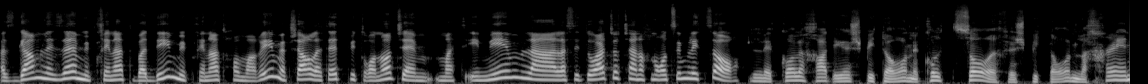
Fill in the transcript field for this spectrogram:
אז גם לזה, מבחינת בדים, מבחינת חומרים, אפשר לתת פתרונות שהם מתאימים לסיטואציות שאנחנו רוצים ליצור. לכל אחד יש פתרון, לכל צורך יש פתרון, לכן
